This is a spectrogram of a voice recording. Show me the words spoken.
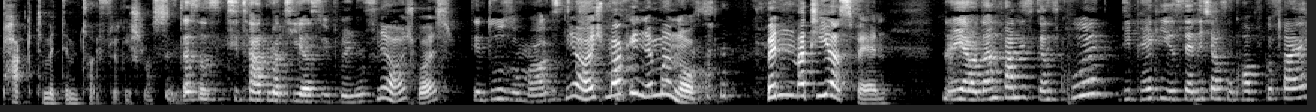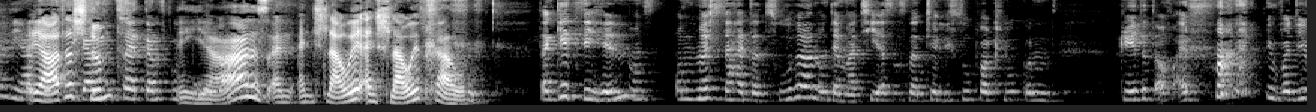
Pakt mit dem Teufel geschlossen. Das ist Zitat Matthias übrigens, Ja, ich weiß. den du so magst. Ja, ich mag ihn immer noch. Bin Matthias-Fan. Naja, und dann fand ich es ganz cool. Die Peggy ist ja nicht auf den Kopf gefallen. Die hat Ja, das das die ganze stimmt. Zeit ganz gut Ja, das ist ein, ein schlaue, ein schlaue Frau. Dann geht sie hin und, und möchte halt dazuhören. Und der Matthias ist natürlich super klug und redet auf einmal über die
